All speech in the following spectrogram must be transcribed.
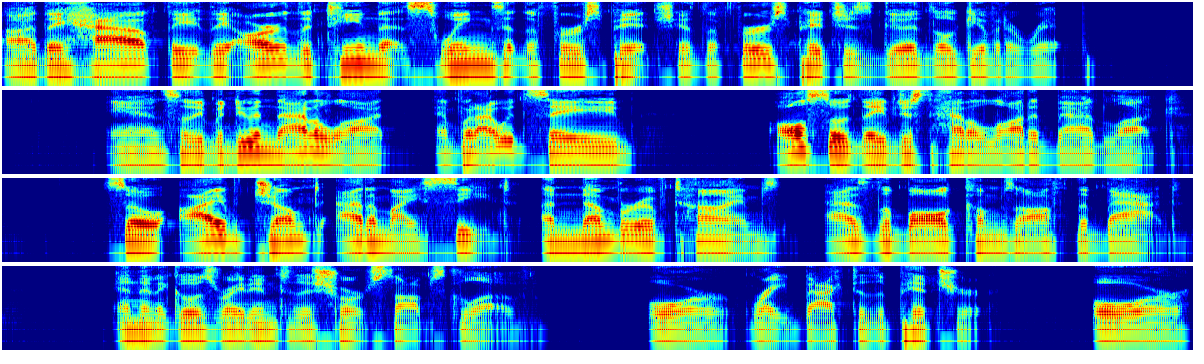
Uh, they have they they are the team that swings at the first pitch. If the first pitch is good, they'll give it a rip. And so they've been doing that a lot. And but I would say also they've just had a lot of bad luck. So I've jumped out of my seat a number of times as the ball comes off the bat and then it goes right into the shortstop's glove or right back to the pitcher or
